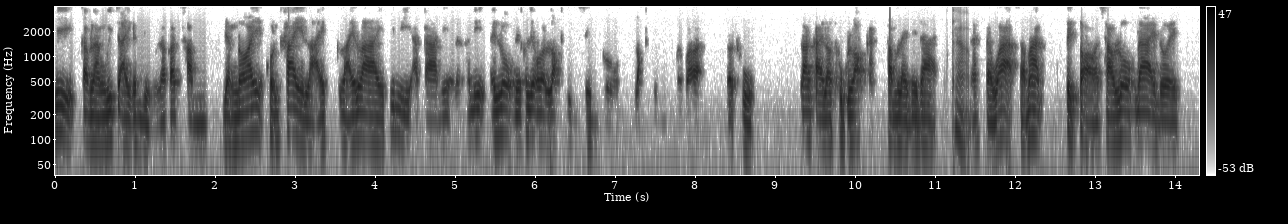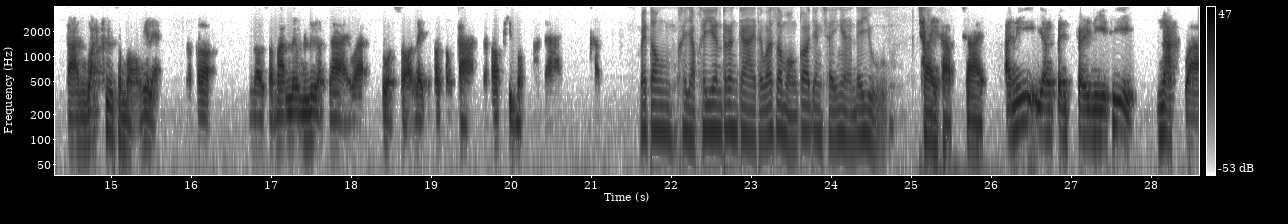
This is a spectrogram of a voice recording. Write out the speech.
ที่กำลังวิจัยกันอยู่ แล้วก็ทำอย่างน้อยคนไข้หลายหลายรายที่มีอาการนี้นะอันนี้ไอ้โรคนี้เขาเรียกว่า locked-in syndrome locked-in แปลว่าเราถูกร่างกายเราถูกล็อกอะทำอะไรไม่ได้ครับนะแต่ว่าสามารถติดต่อชาวโลกได้โดยการวัดคลื่นสมองนี่แหละ แล้วก็เราสามารถเริ่มเลือกได้ว่าตัวอักษรอะไรที่เขาต้องการ แล้วก็พิมพ์ออกมาได้ไม่ต้องขยับเขยื้อนร่างกาย แต่ว่าสมองก็ยังใช้งานได้อยู่ ใช่ครับใช่ อันนี้ยังเป็นกรณีที่หนักกว่า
